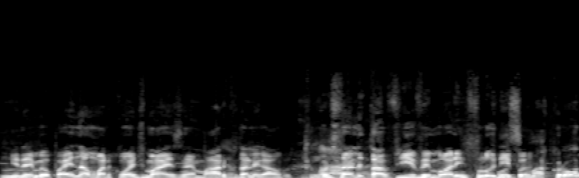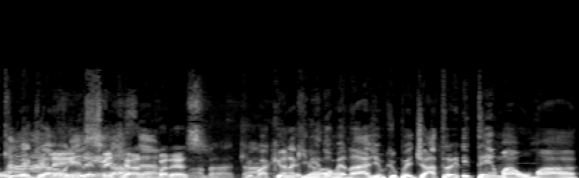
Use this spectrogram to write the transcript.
E daí meu pai, não, Marcon é demais, né? Marco tá legal. Por sinal, ele tá vivo e mora em Floripa. Macron. Ah, legal, Ele ainda é pediatra, parece. um abraço. Que Tá. bacana, que, que linda homenagem, porque o pediatra ele tem uma, uma,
